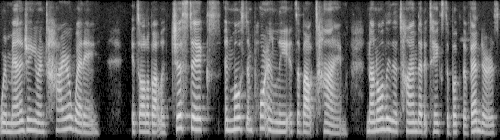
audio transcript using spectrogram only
We're managing your entire wedding. It's all about logistics. And most importantly, it's about time. Not only the time that it takes to book the vendors,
